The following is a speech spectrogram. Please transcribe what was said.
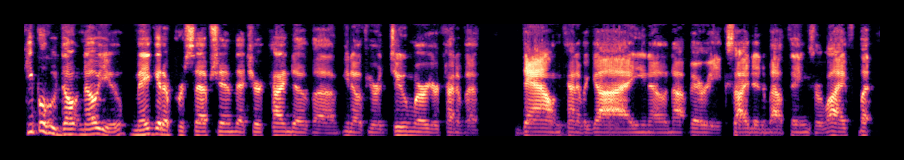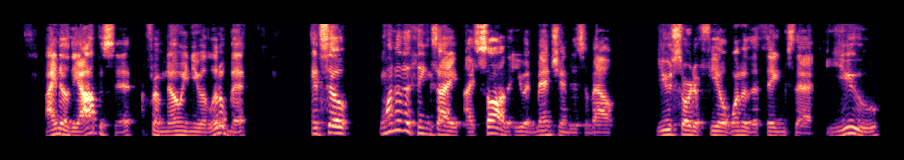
people who don't know you may get a perception that you're kind of, uh, you know, if you're a doomer, you're kind of a down kind of a guy, you know, not very excited about things or life. But I know the opposite from knowing you a little bit. And so one of the things I, I saw that you had mentioned is about you sort of feel one of the things that you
